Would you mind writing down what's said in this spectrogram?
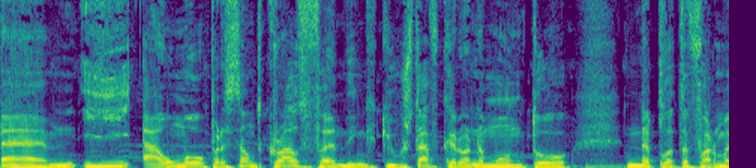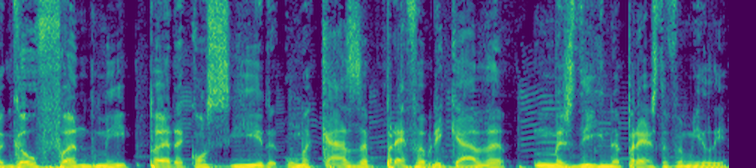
Ahm, e há uma operação de crowdfunding que o Gustavo Carona montou na plataforma GoFundMe para conseguir uma casa pré-fabricada, mas digna para esta família.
